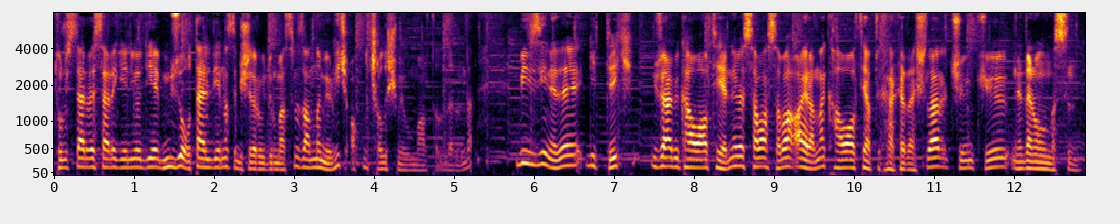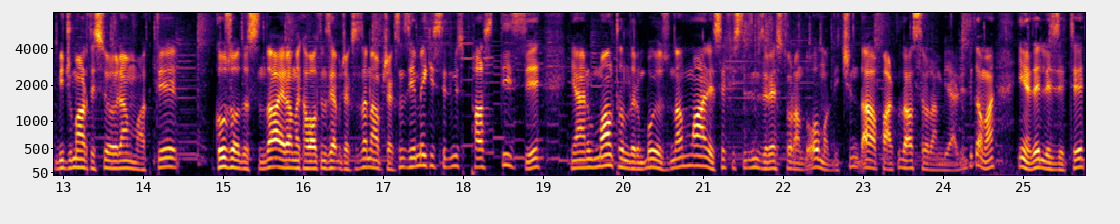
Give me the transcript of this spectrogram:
Turistler vesaire geliyor diye müze otel diye nasıl bir şeyler uydurmazsınız anlamıyorum. Hiç aklı çalışmıyor bu Maltalıların da. Biz yine de gittik güzel bir kahvaltı yerine ve sabah sabah ayranla kahvaltı yaptık arkadaşlar. Çünkü neden olmasın? Bir cumartesi öğlen vakti Gozo Adası'nda ayranla kahvaltınızı yapmayacaksınız da ne yapacaksınız? Yemek istediğimiz pastisi yani bu Maltalıların boyozundan maalesef istediğimiz restoranda olmadığı için daha farklı daha sıradan bir yerdeydik ama yine de lezzeti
